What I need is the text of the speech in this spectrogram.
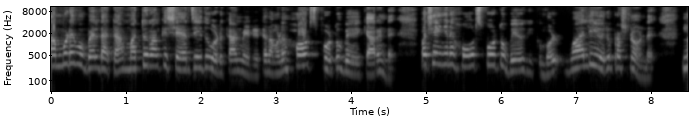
നമ്മുടെ mobile data മറ്റൊരാൾക്ക് share ചെയ്ത് കൊടുക്കാൻ വേണ്ടിയിട്ട് നമ്മൾ ഹോട്ട്സ്പോട്ട് ഉപയോഗിക്കാറുണ്ട്. പക്ഷേ ഇങ്ങനെ ഹോട്ട്സ്പോട്ട് ഉപയോഗിക്കുമ്പോൾ വലിയൊരു പ്രശ്നമുണ്ട്.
